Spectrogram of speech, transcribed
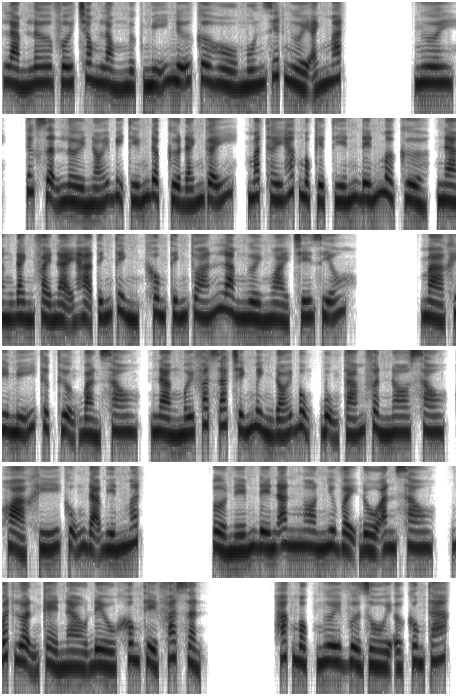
làm lơ với trong lòng ngực mỹ nữ cơ hồ muốn giết người ánh mắt. Ngươi, tức giận lời nói bị tiếng đập cửa đánh gãy, mắt thấy Hắc Mộc Kiệt tiến đến mở cửa, nàng đành phải nại hạ tính tình, không tính toán làm người ngoài chế giễu. Mà khi Mỹ thực thượng bàn sau, nàng mới phát giác chính mình đói bụng, bụng tám phần no sau, hỏa khí cũng đã biến mất. Ở nếm đến ăn ngon như vậy đồ ăn sau, bất luận kẻ nào đều không thể phát giận. Hắc Mộc ngươi vừa rồi ở công tác,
